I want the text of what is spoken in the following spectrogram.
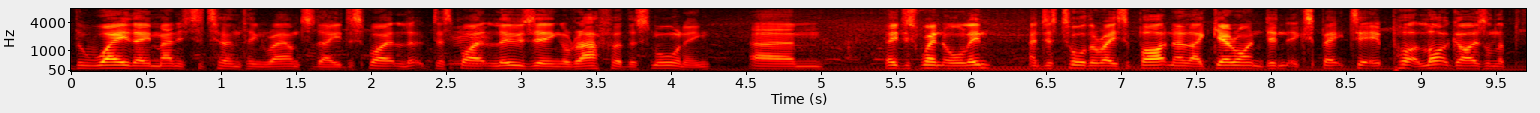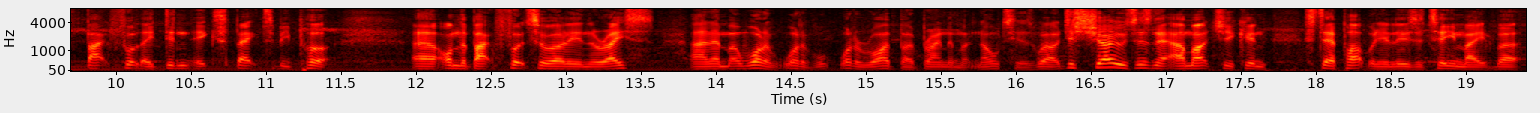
the way they managed to turn things around today, despite despite losing Rafa this morning. Um, they just went all in and just tore the race apart. No, like Geraint didn't expect it. It put a lot of guys on the back foot. They didn't expect to be put uh, on the back foot so early in the race. And um, what a, what a what a ride by Brandon McNulty as well. It just shows, doesn't it, how much you can step up when you lose a teammate. But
